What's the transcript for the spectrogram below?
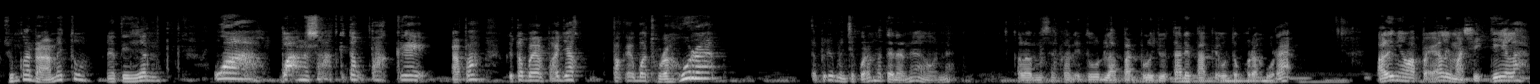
Ujung kan rame tuh netizen Wah, bangsat kita pakai apa? Kita bayar pajak pakai buat hura-hura. Tapi dia mencek orang mata naon, nah. Kalau misalkan itu 80 juta dipakai untuk hura-hura, paling nyawa PL 5 siki lah,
